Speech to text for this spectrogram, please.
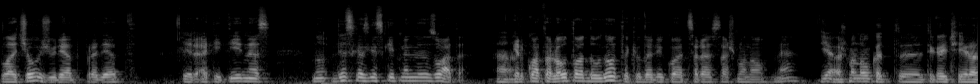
plačiau žiūrėti, pradėti ir ateityje, nes nu, viskasgi skaitmenizuota. A. Ir kuo toliau, tuo daugiau tokių dalykų atsiras, aš manau, ne? Ja, aš manau, kad uh, tikrai čia yra,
